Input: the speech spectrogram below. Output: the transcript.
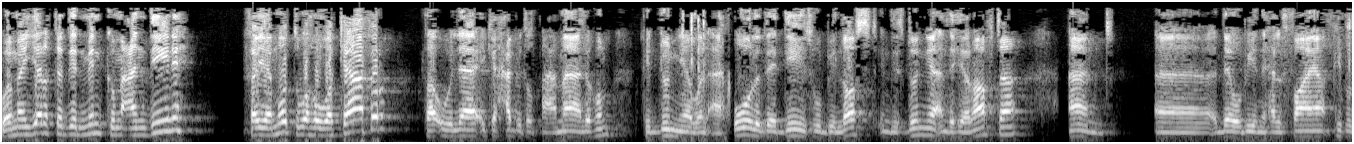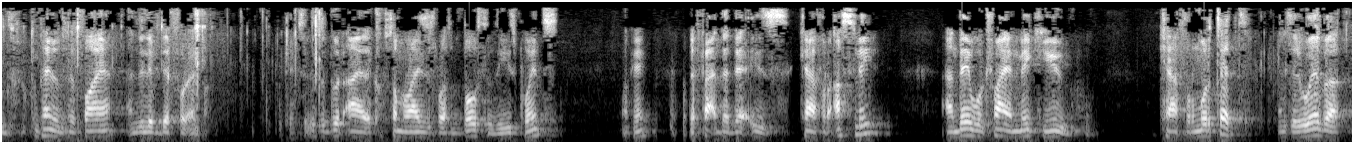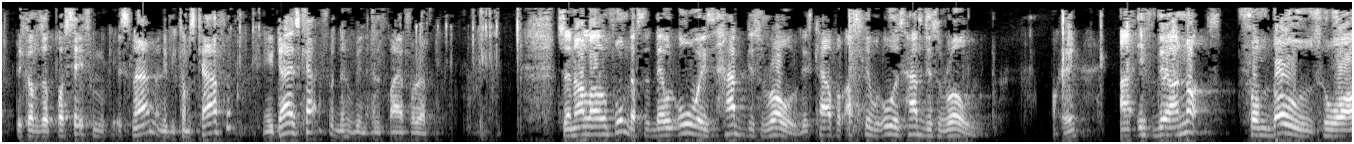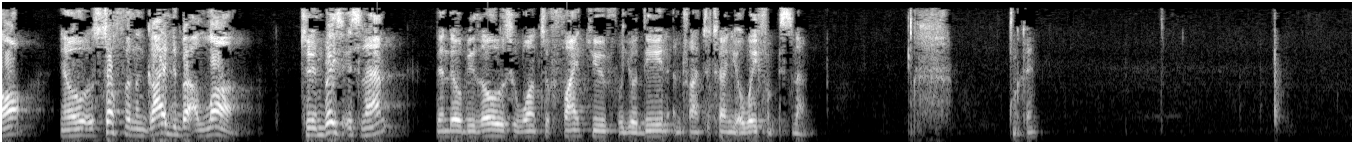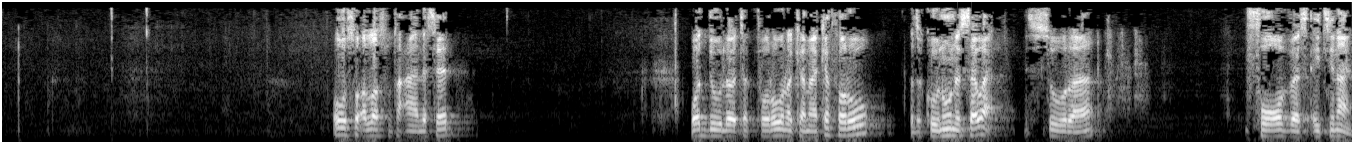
ومن يرتد منكم عن دينه فيمت وهو كافر فأولئك حبطت أعمالهم في الدنيا والآخرة all of their deeds will be lost in this dunya and the hereafter and uh, they will be in the hellfire people companions of the hellfire and they live there forever okay so this is a good ayah that summarizes for us both of these points okay the fact that there is kafir asli and they will try and make you kafir murtad And said, whoever becomes apostate from Islam and he becomes kafir, and he dies kafir, then he'll be in hellfire forever. So now Allah informed us that they will always have this role. This kafir asli will always have this role. Okay? And if they are not from those who are, you know, softened and guided by Allah to embrace Islam, then there will be those who want to fight you for your deen and try to turn you away from Islam. Okay? Also Allah subhanahu wa ta'ala said, ودوا لو تكفرون كما كفروا فتكونون سواء. Surah 4 verse 89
